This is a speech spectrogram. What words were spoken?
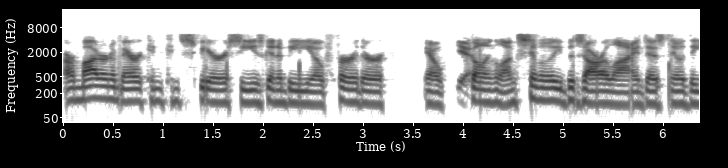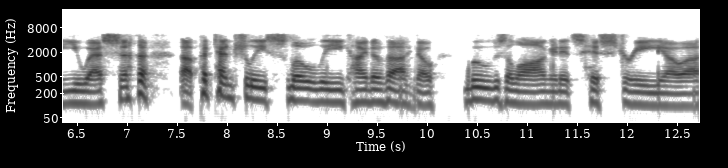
our modern American conspiracy is going to be you know further you know Yeah. going along similarly bizarre lines as you know the U.S. uh, potentially slowly kind of uh, you know moves along in its history you know uh,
